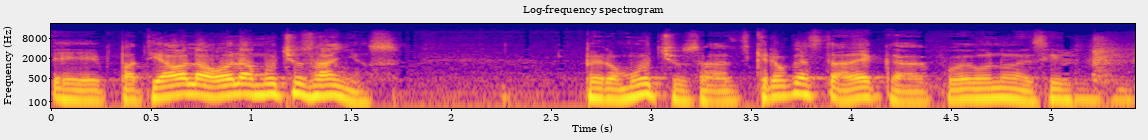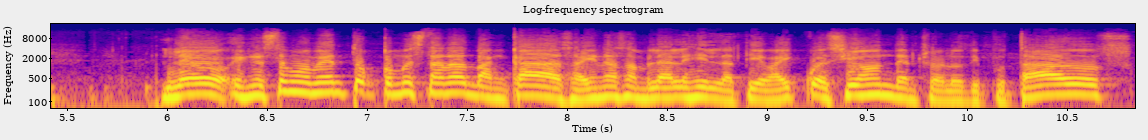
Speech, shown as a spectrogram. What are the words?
eh, pateado la bola muchos años, pero muchos, creo que hasta décadas, puede uno decir. Leo, en este momento, ¿cómo están las bancadas ahí en la Asamblea Legislativa? ¿Hay cohesión dentro de los diputados?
